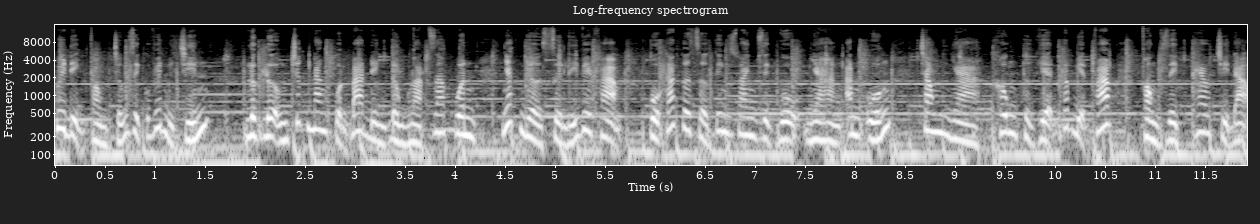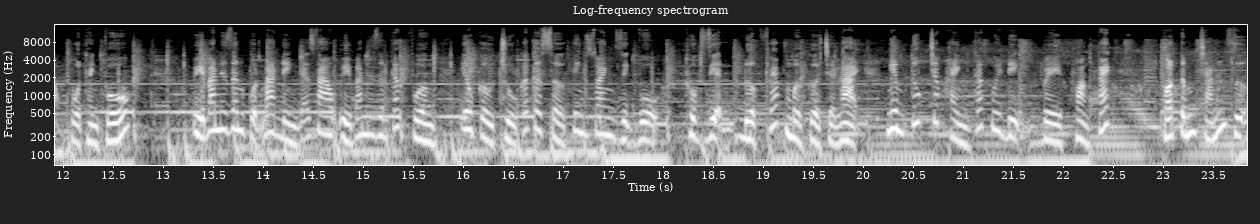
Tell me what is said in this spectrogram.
quy định phòng chống dịch COVID-19. Lực lượng chức năng quận Ba Đình đồng loạt ra quân nhắc nhở xử lý vi phạm của các cơ sở kinh doanh dịch vụ, nhà hàng ăn uống trong nhà không thực hiện các biện pháp phòng dịch theo chỉ đạo của thành phố. Ủy ban nhân dân quận Ba Đình đã giao Ủy ban nhân dân các phường yêu cầu chủ các cơ sở kinh doanh dịch vụ thuộc diện được phép mở cửa trở lại, nghiêm túc chấp hành các quy định về khoảng cách, có tấm chắn giữa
